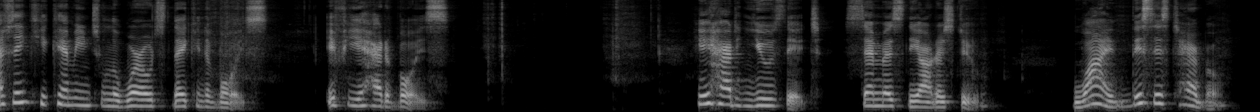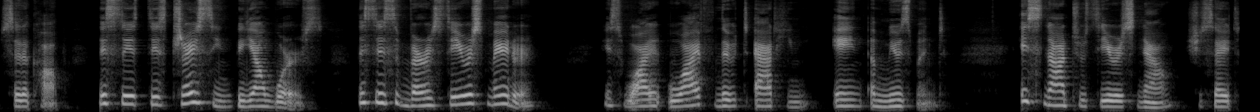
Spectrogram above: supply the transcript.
I think he came into the world lacking a voice. If he had a voice. He had used it, same as the others do. Why, this is terrible, said the cob. This is distressing beyond words. This is a very serious matter. His wife looked at him in amusement. It's not too serious now, she said,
